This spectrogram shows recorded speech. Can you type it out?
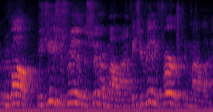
revolve? Is Jesus really the center of my life? Is He really first in my life?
